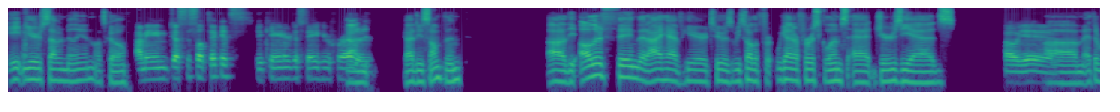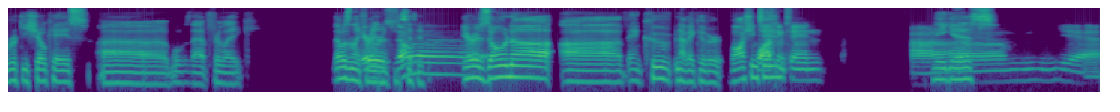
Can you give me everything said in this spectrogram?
eight years, seven million. Let's go. I mean, just to sell tickets, get Kaner to stay here forever. Gotta do something. Uh, the other thing that I have here too is we saw the fir- we got our first glimpse at jersey ads. Oh yeah. Um, at the rookie showcase. Uh, what was that for? Like, that wasn't like for. Arizona. Arizona, uh, Vancouver, not Vancouver, Washington. Washington. Vegas. Um, yeah,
